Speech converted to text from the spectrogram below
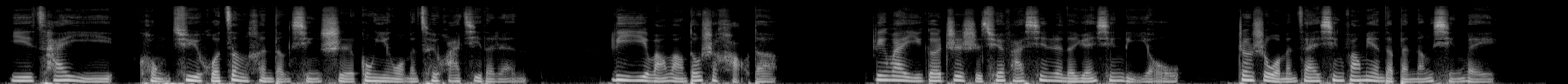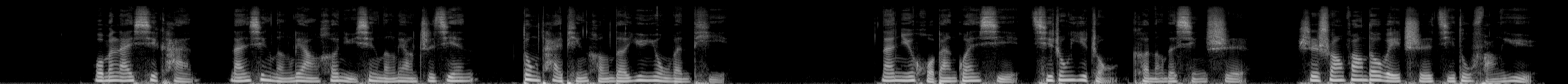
以猜疑、恐惧或憎恨等形式供应我们催化剂的人，利益往往都是好的。另外一个致使缺乏信任的原型理由，正是我们在性方面的本能行为。我们来细看男性能量和女性能量之间动态平衡的运用问题。男女伙伴关系其中一种可能的形式，是双方都维持极度防御，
